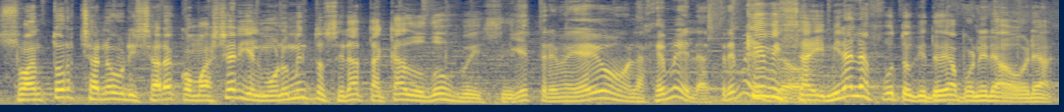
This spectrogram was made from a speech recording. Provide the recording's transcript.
su antorcha no brillará como ayer y el monumento será atacado dos veces. Y es tremendo. Ahí vemos las gemelas, tremendo. ¿Qué ves ahí? Mirá la foto que te voy a poner ahora.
